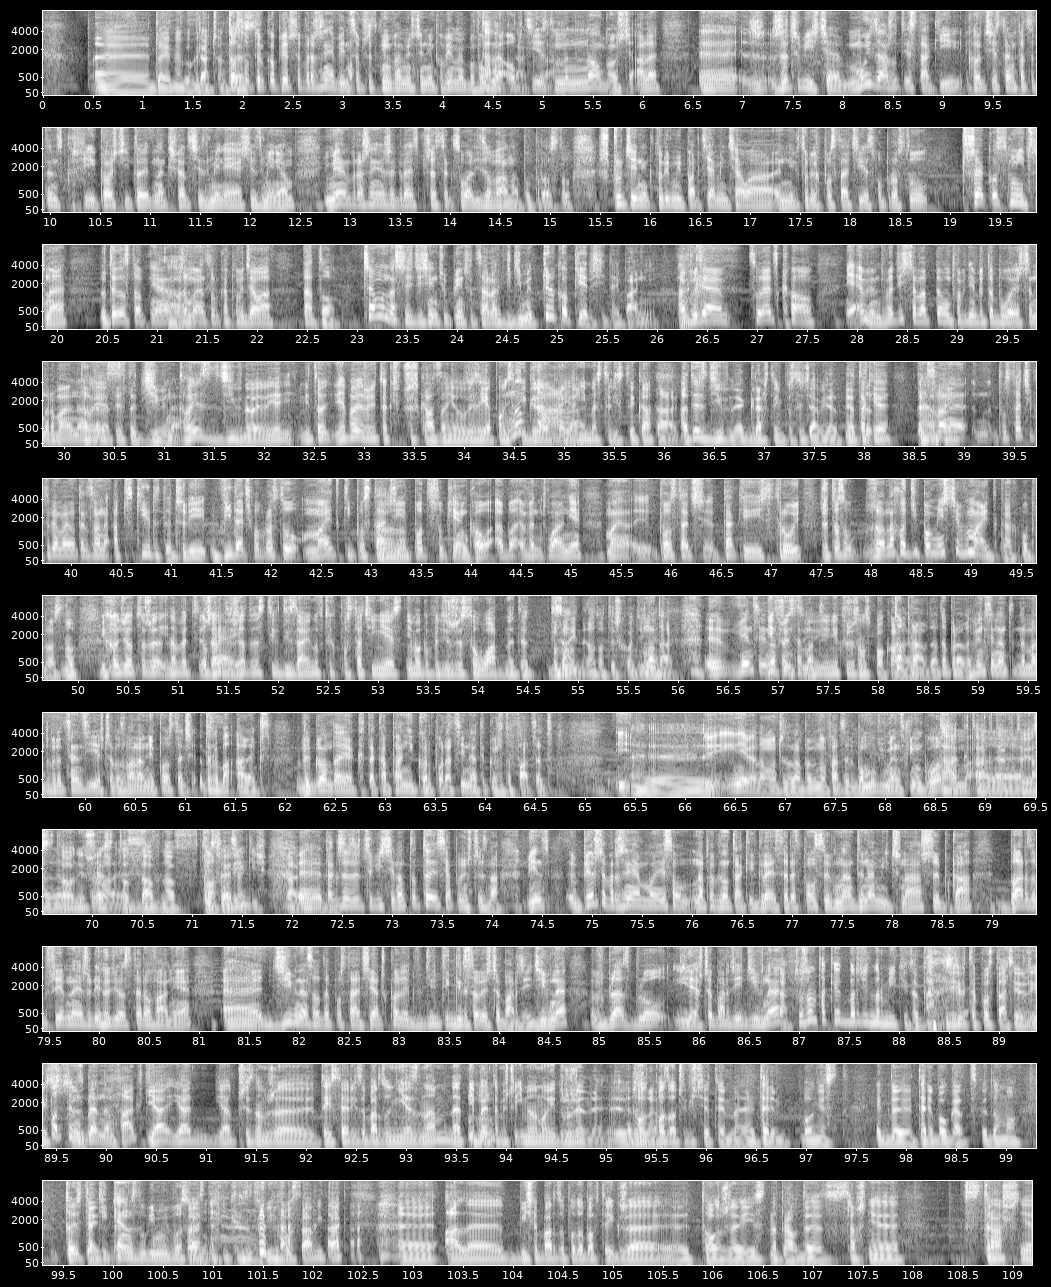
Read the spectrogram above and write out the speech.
e, dla jednego gracza. To, są jest, tylko pierwsze wrażenia, więc o wszystkim wam jeszcze nie powiemy, bo w Tak, ogóle tak, opcji jest tak. mnogość, ale e, rz- rzeczywiście mój zarzut jest taki, choć jestem facetem z krwi i kości, to jednak świat się zmienia, ja się zmieniam i miałem wrażenie, że gra jest przeseksualizowana po prostu. Szczucie niektórymi partiami ciała niektórych postaci jest po prostu przekosmiczne do tego stopnia, Tak. że moja córka powiedziała, tato, czemu na 65 calach widzimy tylko piersi tej pani? A Tak. powiedziałem, córeczko, nie wiem, 20 lat temu pewnie by to było jeszcze normalne, a To teraz jest- jest to dziwne. to jest dziwne. Ja, nie- mi to, nie powiem, że mi tak się przeszkadza, nie, bo to jest japońskie No gry, tak. okej, anime, stylistyka, Tak. ale to jest dziwne, jak grasz tymi postaciami. Nie? Takie, Tak zwane postaci, które mają tak zwane upskirty, czyli widać po prostu majtki postaci No, no. pod sukienką, albo ewentualnie ma y, postać taki strój, że to są, że ona chodzi po mieście w majtkach po prostu. No. I chodzi o to, że nawet okej. żaden, żaden z tych designów tych postaci nie jest, nie mogę powiedzieć, że są ładne te designy, o to też chodzi. No nie? tak. Y, Więcej Nie na ten temat. nie, niektórzy są spoko, To ale... prawda, to prawda. Więcej na ten temat w recenzji jeszcze rozwala mnie postać. To chyba Alex. Wygląda jak taka pani korporacyjna, tylko że to facet. I, Eee, i, nie wiadomo, czy to na pewno facet, bo mówi męskim głosem, tak, tak, ale... tak, to jest, ale to on już jest, od dawna w tej serii. jakiś. Tak, E, także rzeczywiście, no to, to jest japońszczyzna. Więc e, pierwsze wrażenia moje są na pewno takie. Gra jest responsywna, dynamiczna, szybka, bardzo przyjemna, jeżeli chodzi o sterowanie. E, dziwne są te postacie, aczkolwiek w Guilty Gear są jeszcze bardziej dziwne. W Blast Blue jeszcze bardziej dziwne. tak, to są takie bardziej normiki te, te postacie. Jest, Pod tym względem fakt. ja, ja, ja przyznam, że tej serii za bardzo nie znam, nawet nie Mhm. pamiętam jeszcze imion mojej drużyny. E, Po, poza oczywiście tym, e, Terym, bo on jest jakby Terry Bogart, wiadomo, To jest tej- taki Ken z długimi to włosami. jest taki Ken z długimi włosami, tak? E, ale mi się bardzo podoba w tej grze e, to, że jest naprawdę strasznie, strasznie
